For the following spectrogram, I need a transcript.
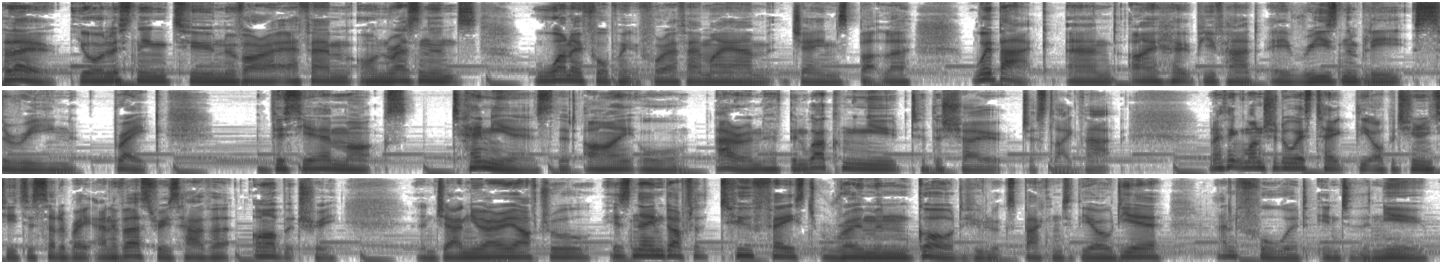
Hello, you're listening to Novara FM on Resonance 104.4 FM. I am James Butler. We're back, and I hope you've had a reasonably serene break. This year marks 10 years that I, or Aaron, have been welcoming you to the show just like that. And I think one should always take the opportunity to celebrate anniversaries, however arbitrary. And January, after all, is named after the two faced Roman god who looks back into the old year and forward into the new.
